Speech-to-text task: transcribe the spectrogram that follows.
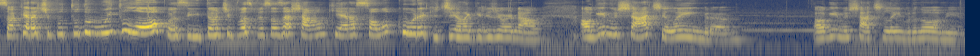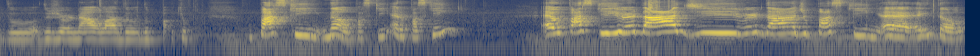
só que era tipo tudo muito louco assim. Então, tipo, as pessoas achavam que era só loucura que tinha naquele jornal. Alguém no chat lembra? Alguém no chat lembra o nome do, do jornal lá do, do que o Pasquim. Não, Pasquim? Era o Pasquim? É o Pasquim, verdade! Verdade, o Pasquim. É, então.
